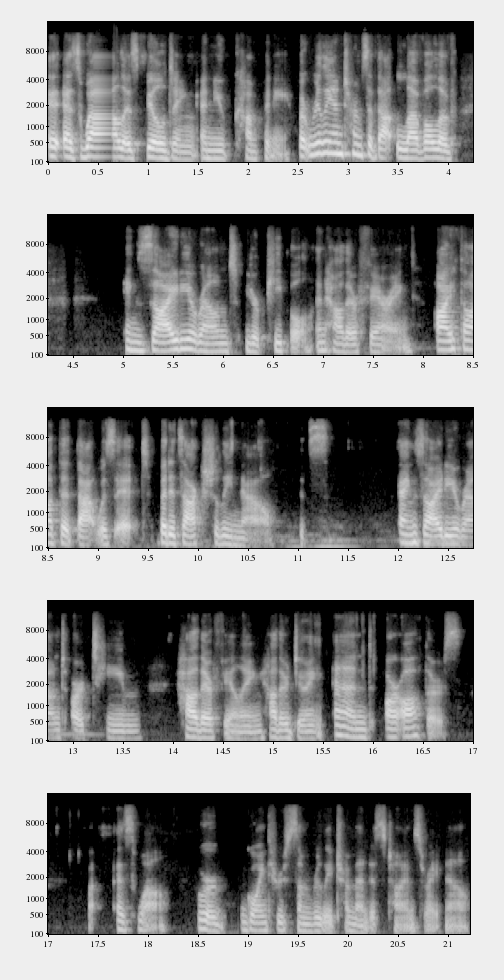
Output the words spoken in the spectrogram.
as well as building a new company. But really in terms of that level of anxiety around your people and how they're faring i thought that that was it. But it's actually now. It's anxiety around our team, how they're feeling, how they're doing, and our authors uh, as well, who are going through some really tremendous times right now.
